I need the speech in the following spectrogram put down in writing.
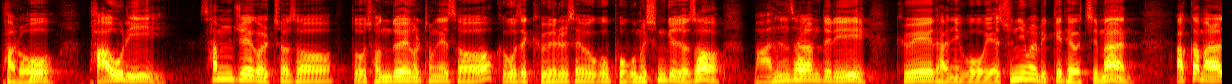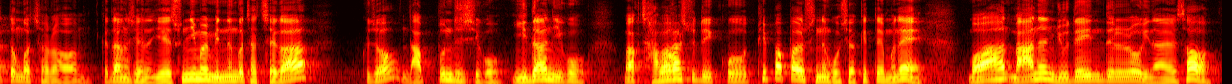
바로 바울이 3주에 걸쳐서 또 전도행을 통해서 그곳에 교회를 세우고 복음을 심겨줘서 많은 사람들이 교회에 다니고 예수님을 믿게 되었지만 아까 말했던 것처럼 그 당시에는 예수님을 믿는 것 자체가 그죠? 나쁜 짓이고 이단이고 막 잡아갈 수도 있고 핍박받을 수 있는 곳이었기 때문에 뭐 많은 유대인들로 인하여서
